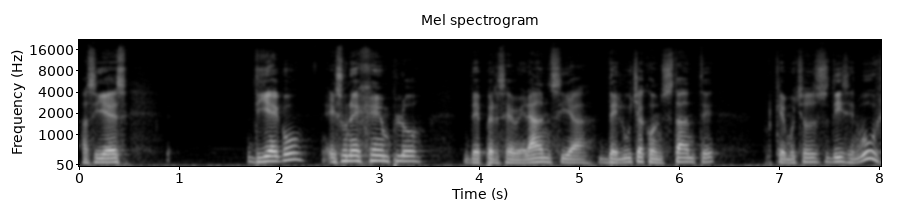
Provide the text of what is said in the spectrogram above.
Así es. Diego es un ejemplo de perseverancia, de lucha constante, porque muchos dicen, uff,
